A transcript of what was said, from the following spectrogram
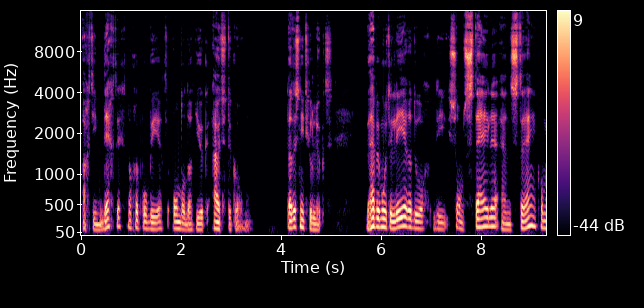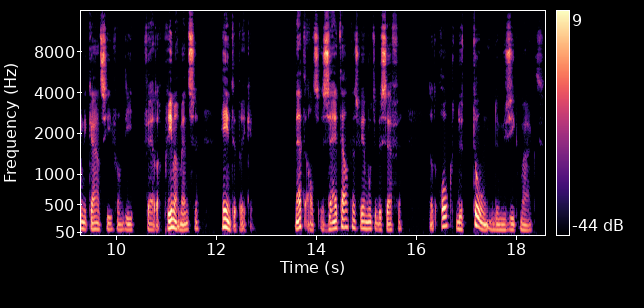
1830 nog geprobeerd onder dat juk uit te komen. Dat is niet gelukt. We hebben moeten leren door die soms steile en strenge communicatie van die verder prima mensen heen te prikken. Net als zij telkens weer moeten beseffen dat ook de toon de muziek maakt.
